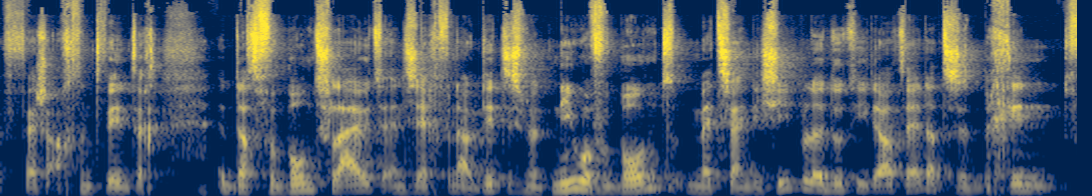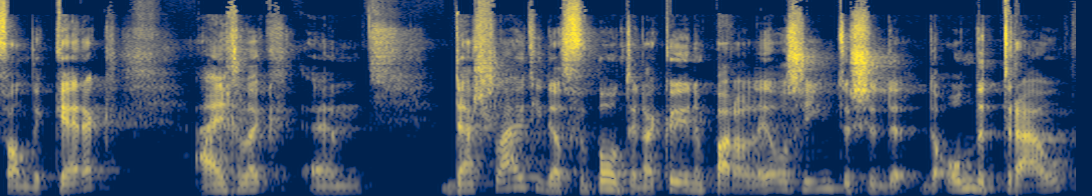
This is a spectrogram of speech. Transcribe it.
vers 28, dat verbond sluit en zegt van nou, dit is het nieuwe verbond, met zijn discipelen doet hij dat, hè, dat is het begin van de kerk eigenlijk. Um, daar sluit hij dat verbond en daar kun je een parallel zien tussen de, de ondertrouw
